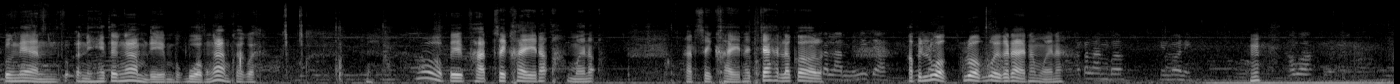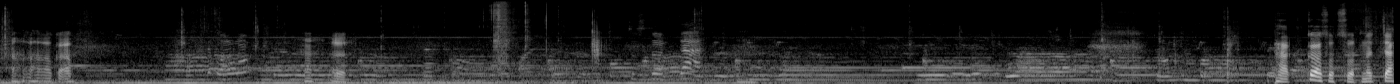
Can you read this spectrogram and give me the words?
เบื้องแน่นอันนี้ให้แต่งามดีบวบบวบงามคักว่ะโอ้ไปผัดใส่ไข่เนาะเหมือนเนาะ ผัดใส่ไข่นะจ๊ะแล้วก็กะหล่ำอยู่นี่จ้ะเอาไปลวกลวกด้วยก็ได้นะหมวยนะเอากะหล่ำบ่เห็นบ่นี่หึเอาบ่เอาเอาเอาก็เอาสองเนาะฮะเออสดๆจ้ะผักก็สดๆนะจ๊ะ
